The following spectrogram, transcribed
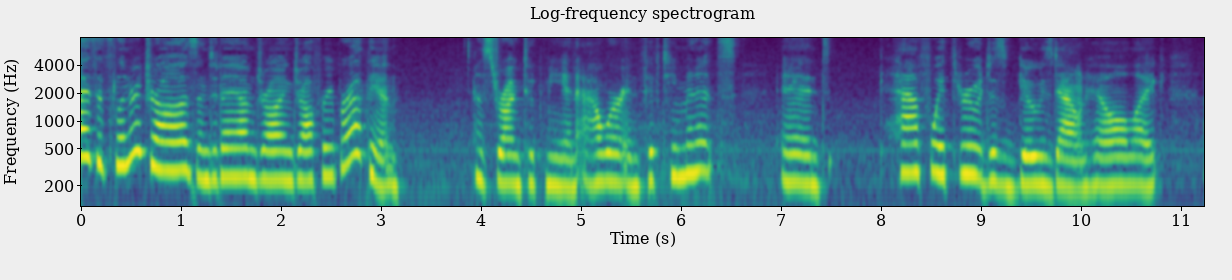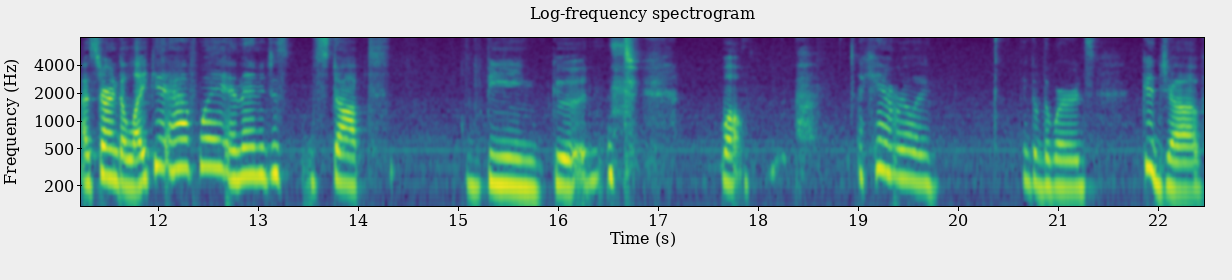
guys, it's Linry Draws, and today I'm drawing Joffrey Baratheon. This drawing took me an hour and 15 minutes, and halfway through it just goes downhill. Like, I was starting to like it halfway, and then it just stopped being good. well, I can't really think of the words. Good job.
